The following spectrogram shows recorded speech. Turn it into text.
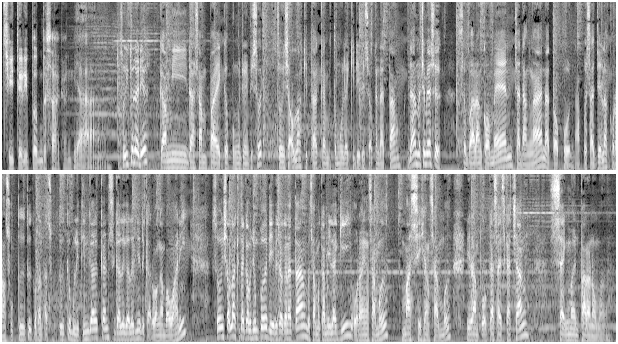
cerita diperbesarkan Ya. So itulah dia. Kami dah sampai ke penghujung episod. So insyaAllah kita akan bertemu lagi di episod akan datang. Dan macam biasa Sebarang komen, cadangan Ataupun apa sajalah Korang suka ke, korang tak suka ke Boleh tinggalkan segala-galanya dekat ruangan bawah ni. So insyaAllah kita akan berjumpa di episod akan datang Bersama kami lagi Orang yang sama Masih yang sama Dalam podcast Ais Kacang Segmen Paranormal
